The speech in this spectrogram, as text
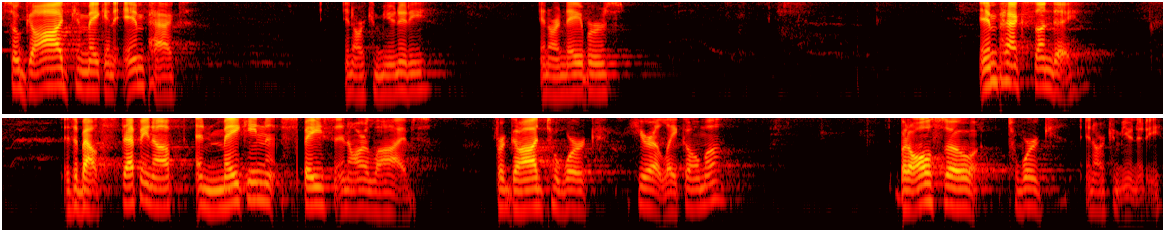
so God can make an impact in our community, in our neighbors. Impact Sunday is about stepping up and making space in our lives for God to work here at Lake Oma, but also to work in our community.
